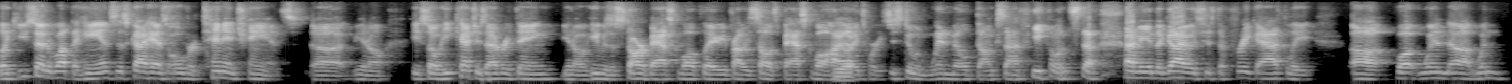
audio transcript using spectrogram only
like you said about the hands, this guy has over 10 inch hands. Uh, you know, he so he catches everything. You know, he was a star basketball player. You probably saw his basketball highlights yeah. where he's just doing windmill dunks on people and stuff. I mean, the guy was just a freak athlete. Uh, but when uh, when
